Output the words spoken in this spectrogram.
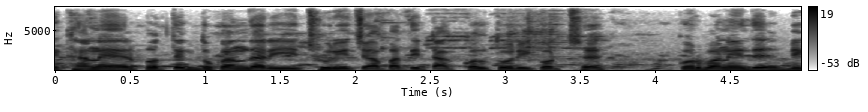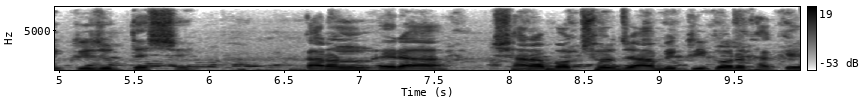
এখানের প্রত্যেক দোকানদারই ছুরি, চাপাতি, টাক্কল তৈরি করছে কোরবানি ঈদে বিক্রির উদ্দেশ্যে। কারণ এরা সারা বছর যা বিক্রি করে থাকে,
